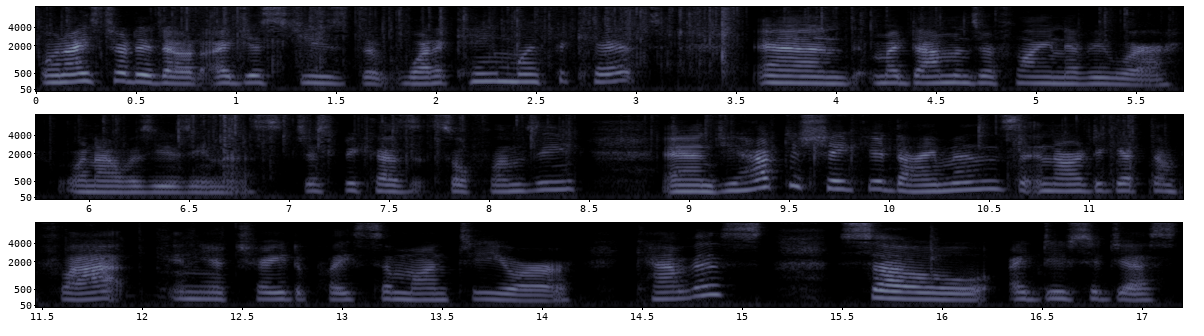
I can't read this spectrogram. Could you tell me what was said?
when I started out, I just used the, what it came with the kit and my diamonds are flying everywhere when I was using this just because it's so flimsy. And you have to shake your diamonds in order to get them flat in your tray to place them onto your canvas. So I do suggest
